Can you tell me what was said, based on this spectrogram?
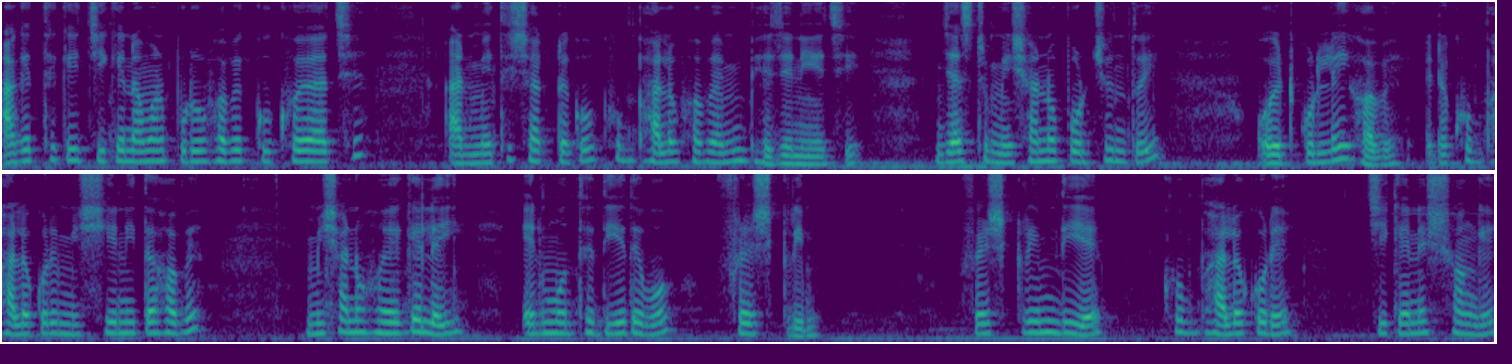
আগের থেকেই চিকেন আমার পুরোভাবে কুক হয়ে আছে আর মেথি শাকটাকেও খুব ভালোভাবে আমি ভেজে নিয়েছি। জাস্ট মেশানো পর্যন্তই ওয়েট করলেই হবে। এটা খুব ভালো করে মিশিয়ে নিতে হবে। মিশানো হয়ে গেলেই এর মধ্যে দিয়ে দেব ফ্রেশ ক্রিম। ফ্রেশ ক্রিম দিয়ে খুব ভালো করে চিকেনের সঙ্গে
